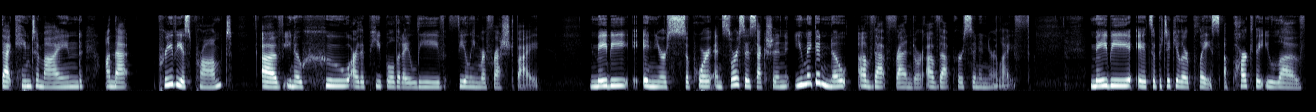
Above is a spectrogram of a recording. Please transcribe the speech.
that came to mind on that previous prompt of, you know, who are the people that I leave feeling refreshed by. Maybe in your support and sources section, you make a note of that friend or of that person in your life. Maybe it's a particular place, a park that you love,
